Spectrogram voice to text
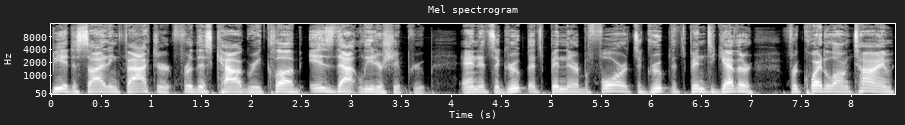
be a deciding factor for this Calgary club is that leadership group. And it's a group that's been there before. It's a group that's been together for quite a long time.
